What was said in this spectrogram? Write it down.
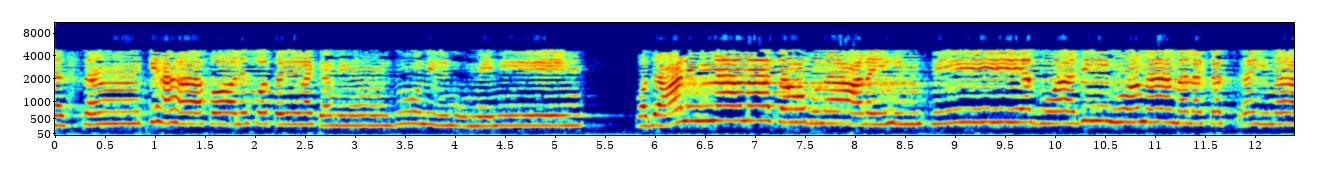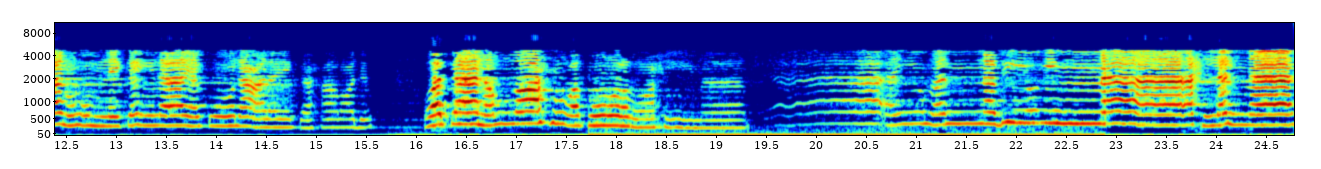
يستنكحها خالصة لك من دون المؤمنين. قد علمنا ما عليهم في أزواجهم وما ملكت أيمانهم لكي لا يكون عليك حرج. وكان الله غفورا رحيما. يا أيها النبي إنا أحللنا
